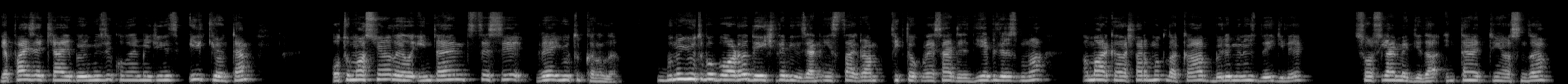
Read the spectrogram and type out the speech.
yapay zekayı bölümünüzde kullanabileceğiniz ilk yöntem otomasyona dayalı internet sitesi ve YouTube kanalı. Bunu YouTube'u bu arada değiştirebiliriz. Yani Instagram, TikTok vesaire de diyebiliriz buna. Ama arkadaşlar mutlaka bölümünüzle ilgili sosyal medyada, internet dünyasında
